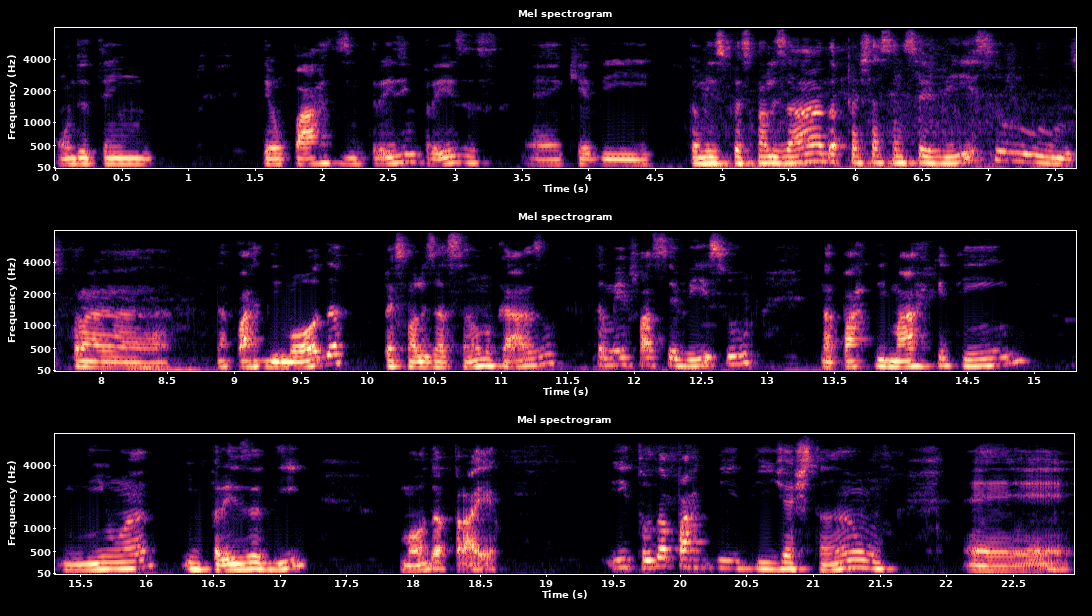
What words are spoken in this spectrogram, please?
onde eu tenho, tenho partes em três empresas, é, que é de camisa personalizada, prestação de serviços para na parte de moda, personalização no caso. Também faço serviço na parte de marketing em uma empresa de moda praia. E toda a parte de, de gestão, é,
